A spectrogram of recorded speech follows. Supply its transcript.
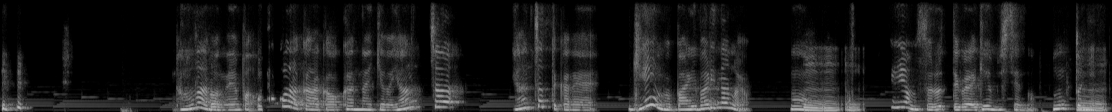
け？どうだろうね。やっぱ男だからかわかんないけど、やんちゃ、やんちゃってかね、ゲームバリバリなのよ。もう、うんうんうん。ゲームするってぐらいゲームしてんの。本当に。うん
